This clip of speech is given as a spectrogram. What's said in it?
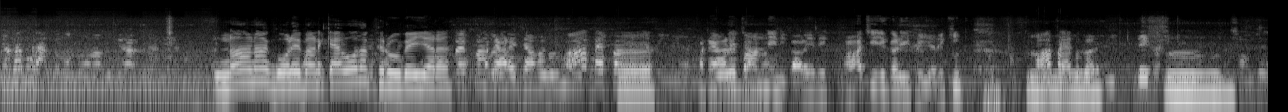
ਕਹਿੰਦਾ ਮੈਂ ਰੰਗ ਮਰਵਾਉਣਾ ਵੀ ਤਿਆਰ ਕਰਾਂਗੇ ਨਾ ਨਾ ਗੋਲੇ ਬਣ ਕੇ ਉਹ ਤਾਂ ਫਿਰੂ ਗਈ ਯਾਰ। ਪਟਿਆਲੇ ਜਾਵਾਂਗੇ ਆ ਪੈਪਾਂ ਹਾਂ। ਪਟਿਆਲੇ ਬਣ ਨਹੀਂ ਨਿਕਾਲੇ ਦੇ ਆ ਚੀਜ਼ ਗਲੀ ਪਈ ਆ ਦੇਖੀ। ਆ ਪੈਪ ਗਲ। ਗਈ ਦੇਖ। ਹੂੰ। ਸਮਝੋ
